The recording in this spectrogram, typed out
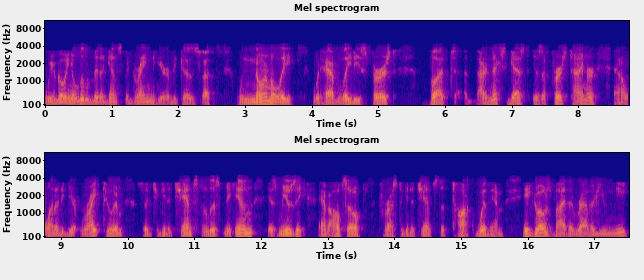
We're going a little bit against the grain here because uh, we normally would have ladies first. But our next guest is a first timer, and I wanted to get right to him so that you get a chance to listen to him, his music, and also for us to get a chance to talk with him. He goes by the rather unique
